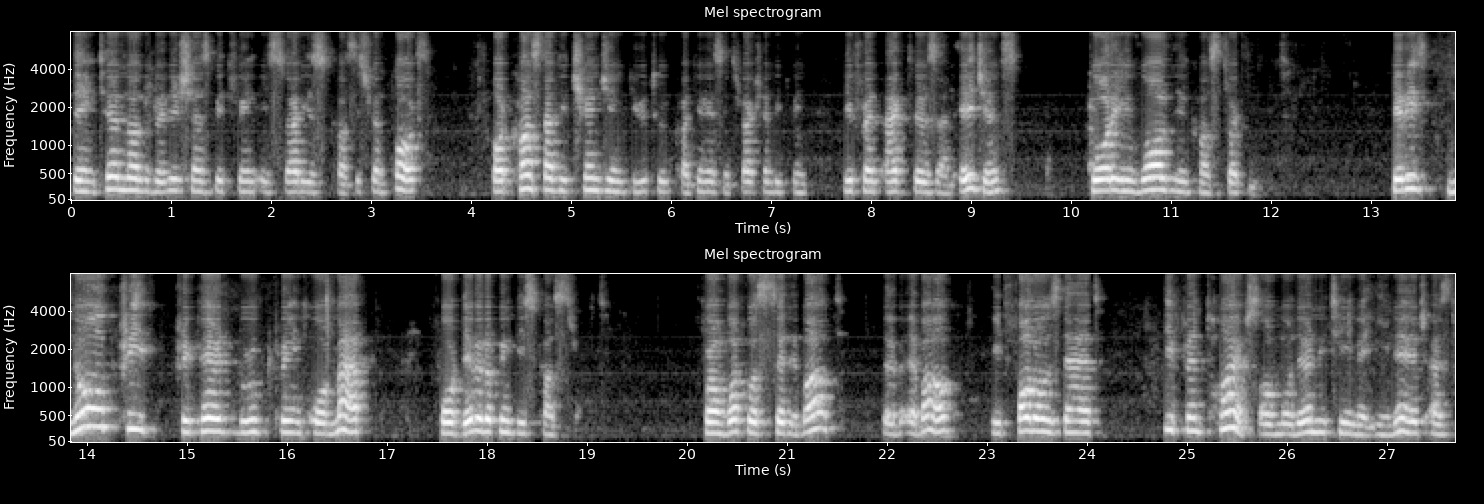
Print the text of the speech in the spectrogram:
the internal relations between its various constituent parts, are constantly changing due to continuous interaction between different actors and agents who are involved in constructing it. There is no pre-prepared blueprint or map for developing this construct. From what was said about, above, it follows that different types of modernity may emerge as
